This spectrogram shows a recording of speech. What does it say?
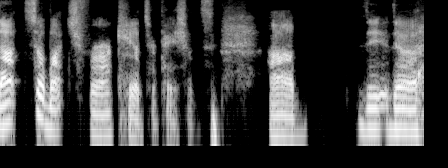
not so much for our cancer patients. Um, the, the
